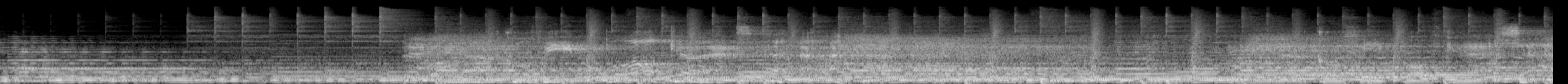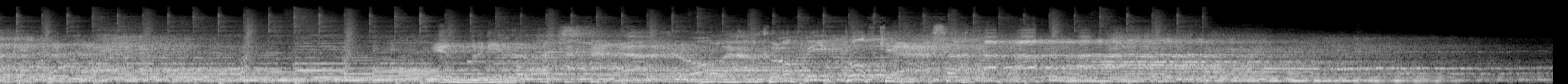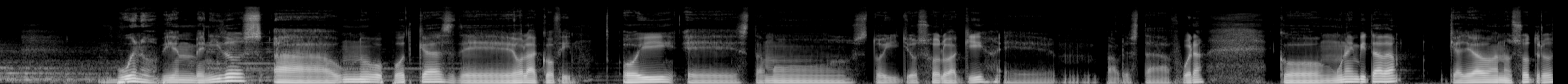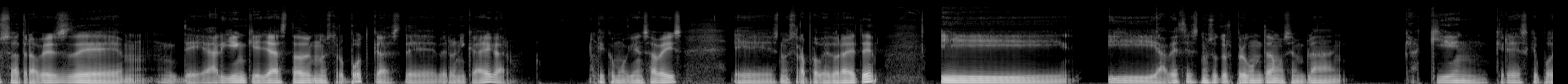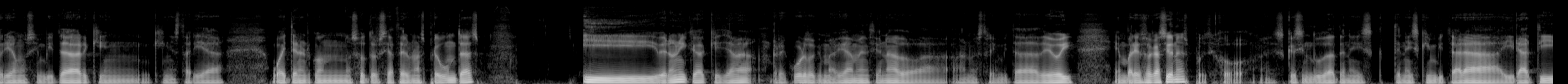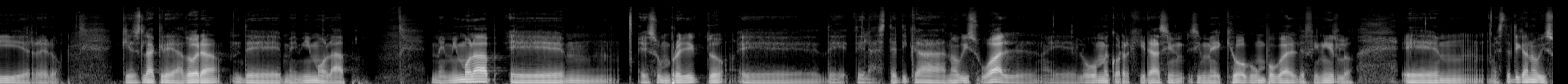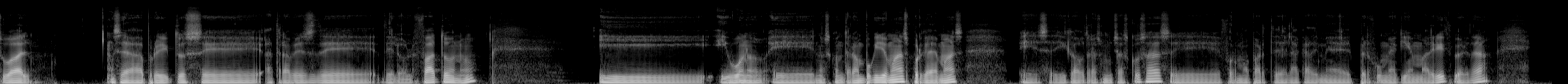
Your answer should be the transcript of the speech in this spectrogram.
Bienvenidos a un nuevo podcast de Hola Coffee. Hoy eh, estamos, estoy yo solo aquí, eh, Pablo está afuera, con una invitada que ha llegado a nosotros a través de, alguien que ya ha estado en nuestro podcast, de Verónica Egar, que como bien sabéis eh, es nuestra proveedora de té. Y, y a veces nosotros preguntamos en plan, ¿a quién crees que podríamos invitar? ¿Quién, quién estaría guay tener con nosotros y hacer unas preguntas? Y Verónica, que ya recuerdo que me había mencionado a, nuestra invitada de hoy en varias ocasiones, pues dijo, es que sin duda tenéis, tenéis que invitar a Irati Herrero, que es la creadora de Memimo Lab. Memimo Lab eh, es un proyecto eh, de, la estética no visual. Eh, luego me corregirá si, me equivoco un poco al definirlo. estética no visual. O sea, proyectos a través del olfato, ¿no? Y, bueno, nos contará un poquillo más porque además se dedica a otras muchas cosas. forma parte de la Academia del Perfume aquí en Madrid, ¿verdad?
